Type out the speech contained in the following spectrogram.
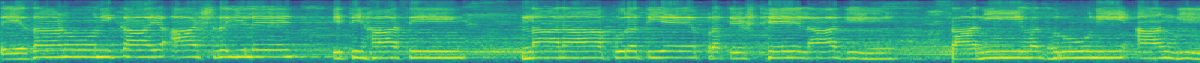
ते जाणो निकाय आश्रयिले इतिहासी नाना पुरतीये प्रतिष्ठे लागी सानी धरुनी आंगी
